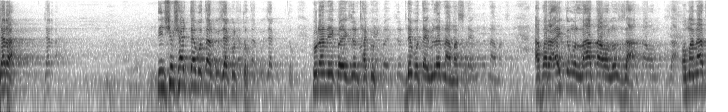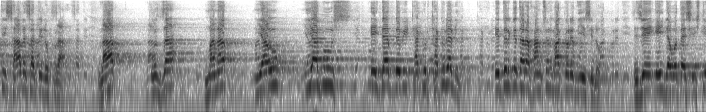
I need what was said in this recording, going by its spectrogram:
যারা তিনশো ষাট দেবতার পূজা করত, কোরআনে কয়েকজন ঠাকুর দেবতা এগুলার নাম আছে। আফার আই তোমার লাতা অলজ্জা অমানাতি সালে সাথী লোকরা লাত, উজ্জা, মানাত ইয়াউক ইয়াগুস, এই দেব দেবী ঠাকুর ঠাকুরানি, এদেরকে তারা ফাংশন ভাগ করে দিয়েছিল। যে এই দেবতায় সৃষ্টি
